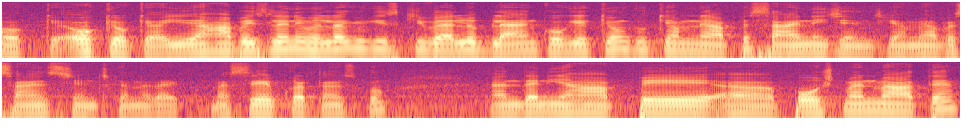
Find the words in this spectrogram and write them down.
ओके ओके ओके ये यहाँ पे इसलिए नहीं मिल रहा क्योंकि इसकी वैल्यू ब्लैंक हो गया क्यों? क्योंकि हमने यहाँ पे साइन ही चेंज किया हमें यहाँ पे साइंस चेंज करना राइट मैं सेव करता हूँ इसको। एंड देन यहाँ पे पोस्टमैन में आते हैं।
